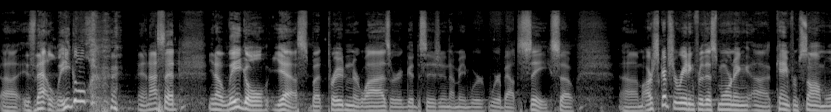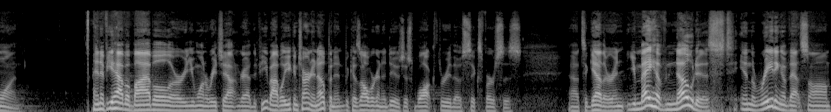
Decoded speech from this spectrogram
uh, Is that legal? And I said, you know, legal, yes, but prudent or wise or a good decision, I mean, we're, we're about to see. So, um, our scripture reading for this morning uh, came from Psalm 1. And if you have a Bible or you want to reach out and grab the Pew Bible, you can turn and open it because all we're going to do is just walk through those six verses uh, together. And you may have noticed in the reading of that psalm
